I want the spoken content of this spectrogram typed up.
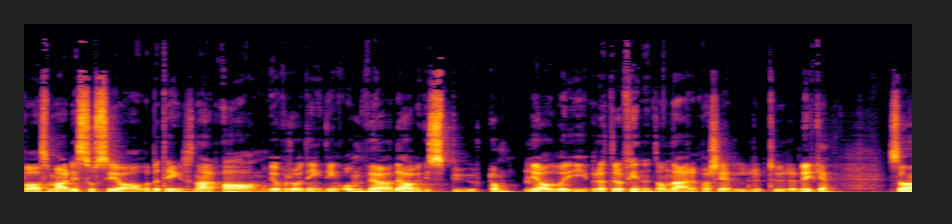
hva, som er de sosiale betingelsene her, aner vi jo for så vidt ingenting om. det har vi ikke spurt om i all vår iver etter å finne ut om det er en partiell ruptur eller ikke. Så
